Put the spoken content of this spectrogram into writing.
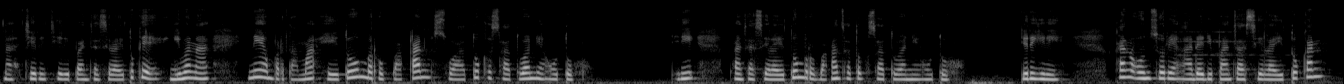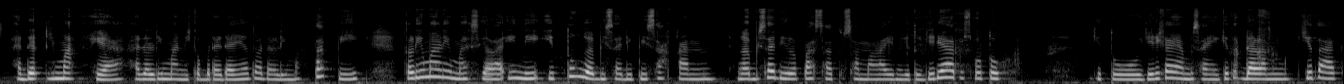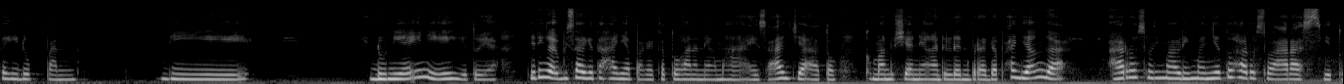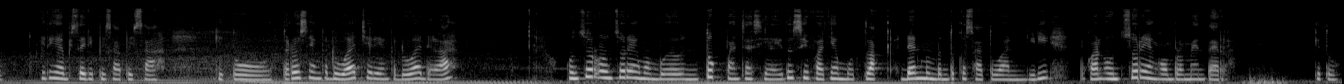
Nah, ciri-ciri Pancasila itu kayak gimana? Ini yang pertama yaitu merupakan suatu kesatuan yang utuh. Jadi, Pancasila itu merupakan satu kesatuan yang utuh. Jadi gini, kan unsur yang ada di Pancasila itu kan ada lima ya, ada lima nih keberadaannya tuh ada lima. Tapi kelima lima sila ini itu nggak bisa dipisahkan, nggak bisa dilepas satu sama lain gitu. Jadi harus utuh gitu. Jadi kayak misalnya kita dalam kita kehidupan di dunia ini gitu ya. Jadi nggak bisa kita hanya pakai ketuhanan yang maha esa aja atau kemanusiaan yang adil dan beradab aja enggak harus lima limanya tuh harus laras gitu. Jadi nggak bisa dipisah-pisah gitu. Terus yang kedua ciri yang kedua adalah unsur-unsur yang membentuk Pancasila itu sifatnya mutlak dan membentuk kesatuan. Jadi bukan unsur yang komplementer gitu.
